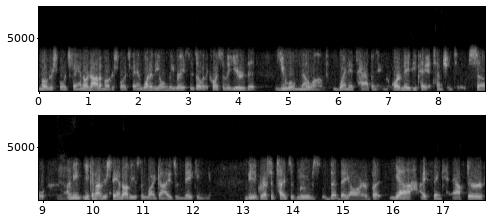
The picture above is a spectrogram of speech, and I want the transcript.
motorsports fan or not a motorsports fan, one of the only races over the course of a year that you will know of when it's happening or maybe pay attention to. So, yeah. I mean, you can understand obviously why guys are making the aggressive types of moves that they are. But yeah, I think after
